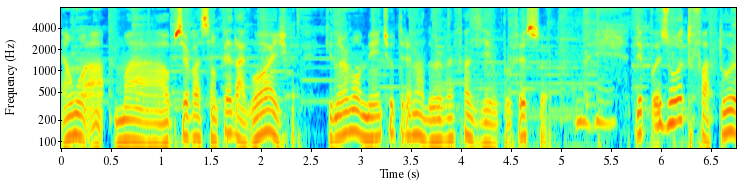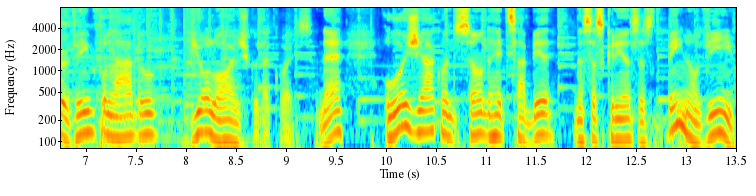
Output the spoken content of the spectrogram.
é uma, uma observação pedagógica que normalmente o treinador vai fazer, o professor. Uhum. Depois o outro fator vem para o lado biológico da coisa, né? Hoje há a condição da gente saber nessas crianças bem novinho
